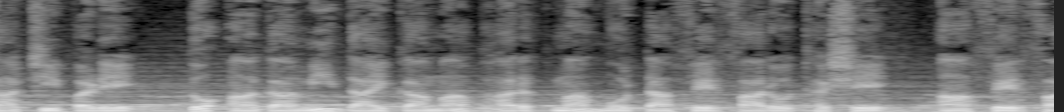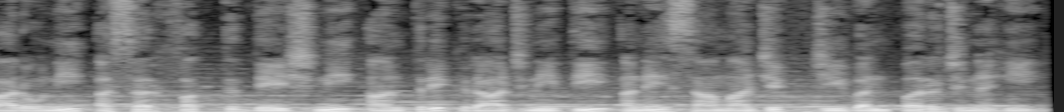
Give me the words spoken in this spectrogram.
સાચી પડે, તો આગામી દાયકામાં ભારતમાં મોટા ફેરફારો થશે. આ ફેરફારોની અસર ફક્ત દેશની આંતરિક રાજનીતિ અને સામાજિક જીવન પર જ નહીં,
